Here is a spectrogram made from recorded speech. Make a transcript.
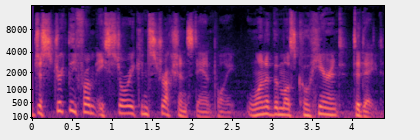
just strictly from a story construction standpoint, one of the most coherent to date.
